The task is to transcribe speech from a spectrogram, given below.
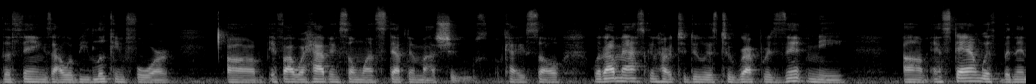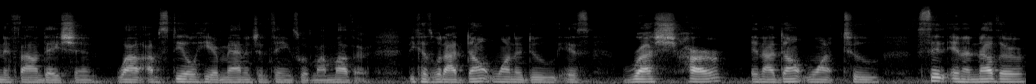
the things I would be looking for um, if I were having someone step in my shoes. Okay, so what I'm asking her to do is to represent me um, and stand with Beninin Foundation while I'm still here managing things with my mother. Because what I don't want to do is rush her, and I don't want to sit in another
